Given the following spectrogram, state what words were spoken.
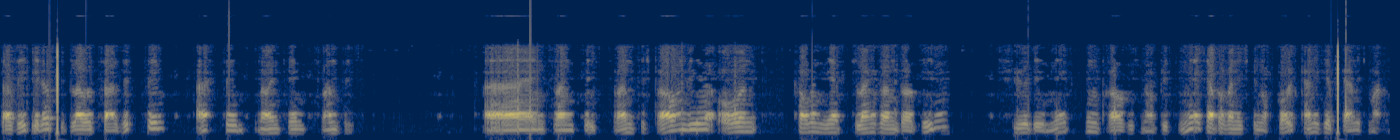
Da seht ihr das, die blaue Zahl 17, 18, 19, 20. 21, 20 brauchen wir und kommen jetzt langsam dorthin. Für den nächsten brauche ich noch ein bisschen mehr. Ich habe aber nicht genug Gold, kann ich jetzt gar nicht machen.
